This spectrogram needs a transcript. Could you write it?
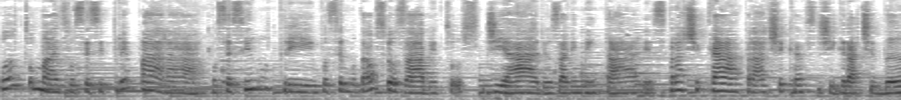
quanto mais você se preparar, você se nutrir, você mudar os seus hábitos diários, alimentares, praticar práticas de gratidão,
